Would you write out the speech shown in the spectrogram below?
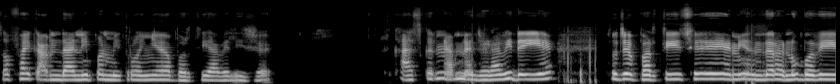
સફાઈ કામદારની પણ મિત્રો અહીંયા ભરતી આવેલી છે. ખાસ કરીને આપણે જણાવી દઈએ તો જે ભરતી છે એની અંદર અનુભવી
